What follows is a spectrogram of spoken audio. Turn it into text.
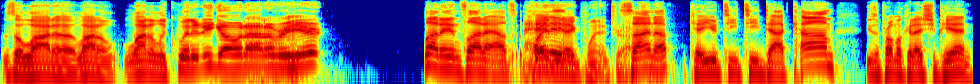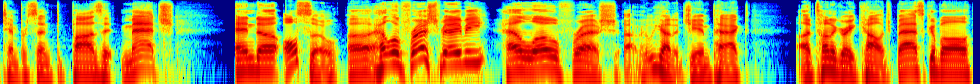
this is a lot of lot of lot of liquidity going on over here. a lot of ins, a lot of outs. Play Head the in, eggplant drop. sign up kutt.com. Use the promo code SGPN, 10% deposit match. And uh, also, uh, Hello Fresh, baby. Hello Fresh. Uh, we got a jam packed, a ton of great college basketball,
